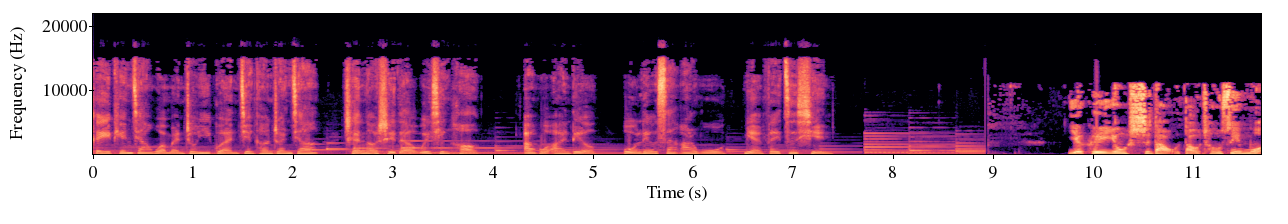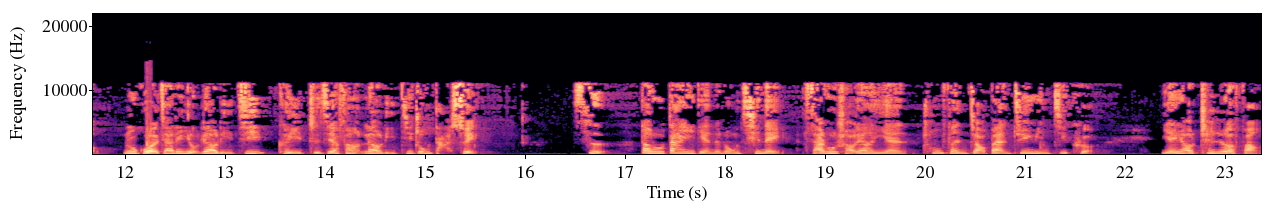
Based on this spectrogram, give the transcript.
可以添加我们中医馆健康专家陈老师的微信号：二五二六五六三二五，免费咨询。也可以用石捣捣成碎末。如果家里有料理机，可以直接放料理机中打碎。四，倒入大一点的容器内，撒入少量盐，充分搅拌均匀即可。盐要趁热放，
